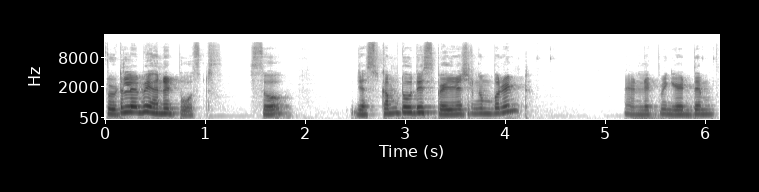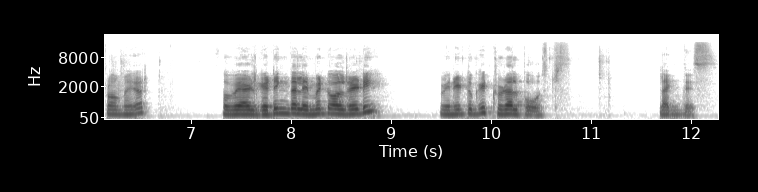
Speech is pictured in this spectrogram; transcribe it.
total will be 100 posts. So just come to this pagination component and let me get them from here. So we are getting the limit already. We need to get total posts like this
